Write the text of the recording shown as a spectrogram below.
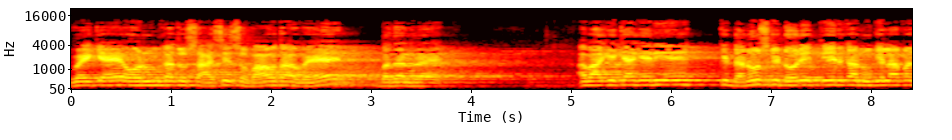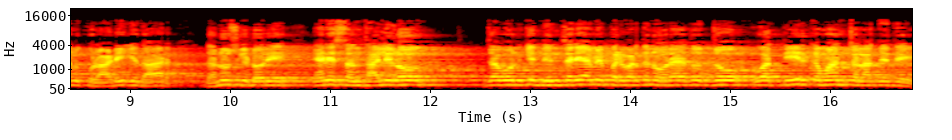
वह क्या है? और उनका जो साहसी स्वभाव था, वह बदल रहा है। अब आगे क्या कह रही है कि धनुष की डोरी तीर का नुकीलापन, कुलाड़ी की धार, धनुष की डोरी, यानी संथाली लोग जब उनकी दिनचर्या में परिवर्तन हो रहा है तो जो वह तीर कमान चलाते थे,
